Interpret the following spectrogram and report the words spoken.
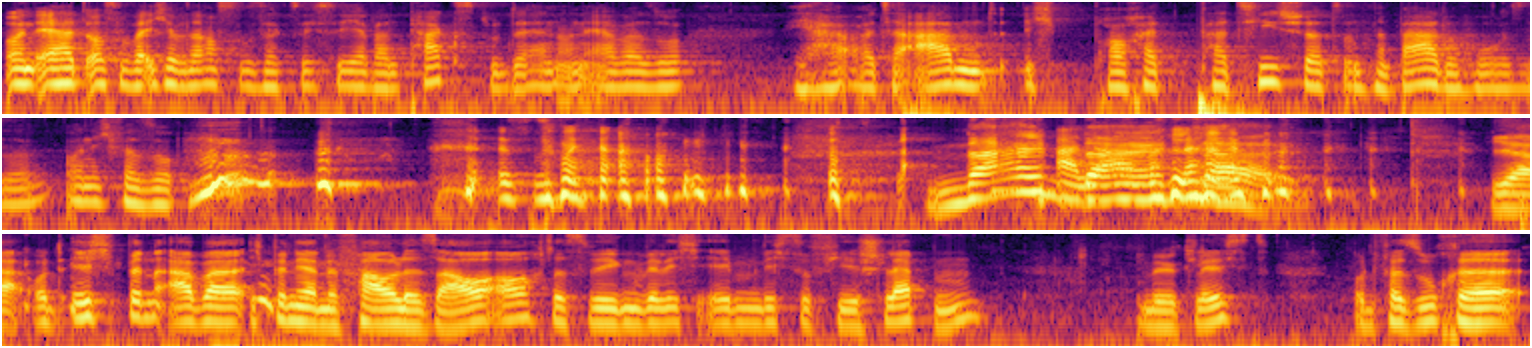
Und er hat auch so, weil ich habe dann auch so gesagt, so ich so, ja, wann packst du denn? Und er war so, ja, heute Abend, ich brauche halt ein paar T-Shirts und eine Badehose. Und ich war so, es ist meine Augen. Nein, Alarm, nein, Alarm. nein. Ja, und ich bin aber, ich bin ja eine faule Sau auch, deswegen will ich eben nicht so viel schleppen, möglichst, und versuche,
